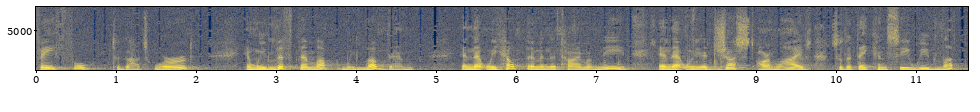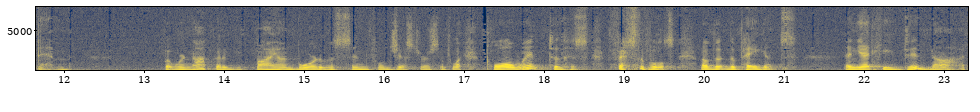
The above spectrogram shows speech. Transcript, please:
faithful to God's Word and we lift them up and we love them and that we help them in the time of need and that we adjust our lives so that they can see we love them but we're not going to buy on board of a sinful gesture sinful life. Paul went to the festivals of the, the pagans, and yet he did not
